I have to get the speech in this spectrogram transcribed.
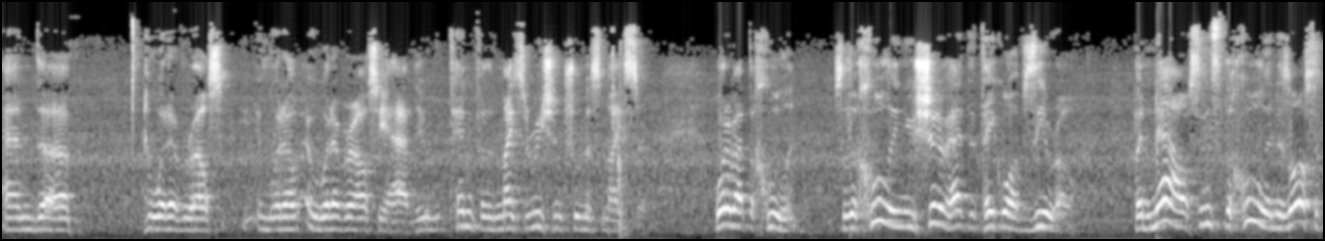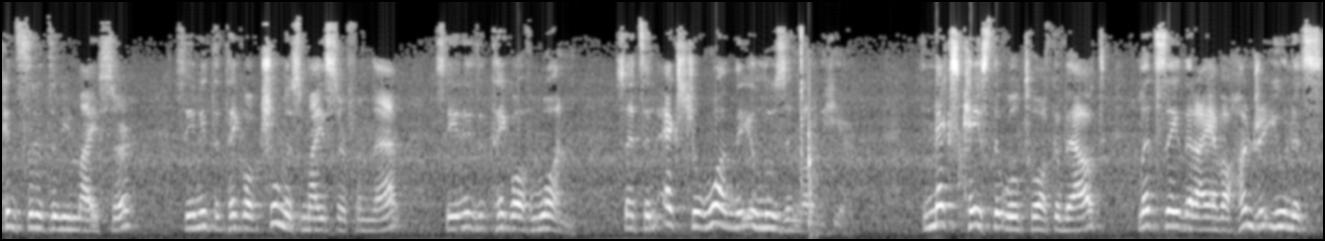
and uh, and whatever else, and whatever, else you have, ten for the meiserishin, trumas meiser. What about the chulin? So the chulin you should have had to take off zero, but now since the chulin is also considered to be meiser, so you need to take off trumas meiser from that. So you need to take off one. So it's an extra one that you're losing over here. The next case that we'll talk about, let's say that I have 100 units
